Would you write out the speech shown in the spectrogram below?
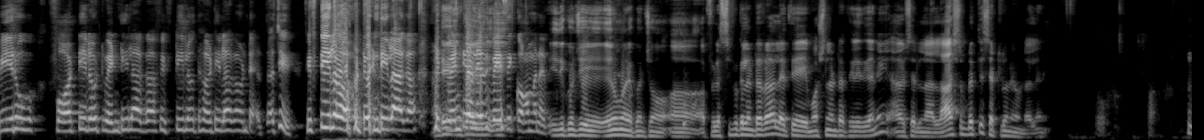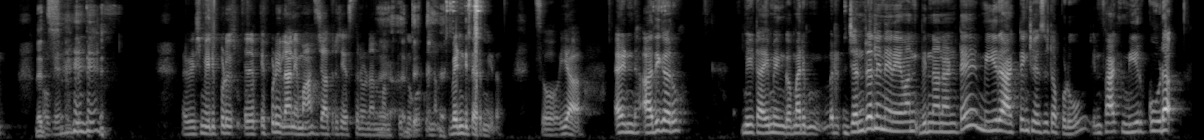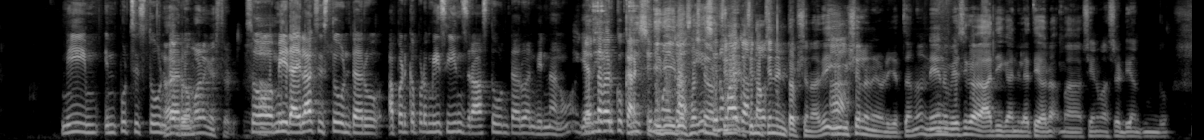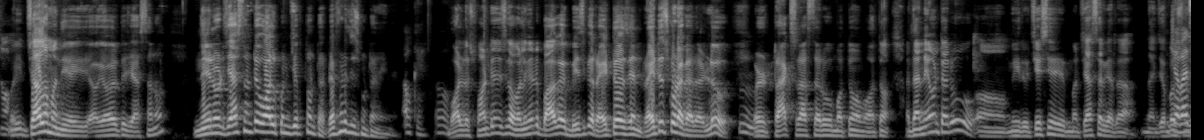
మీరు ఫార్టీలో ట్వంటీ లాగా ఫిఫ్టీలో థర్టీ లాగా ఉంటే వచ్చి ఫిఫ్టీలో ట్వంటీ లాగా. ట్వంటీ అనేది బేసిక్ కామన్ అది. ఇది కొంచెం ఏమో మరి కొంచెం ఫిలాసఫికల్ అంటారా లేకపోతే ఎమోషనల్ అంటారా తెలియదు కానీ అసలు నా లాస్ట్ బ్రెత్ సెట్లోనే ఓకే. ఐ విష్ మీరు ఇప్పుడు ఎప్పుడు ఇలానే మాస్ జాతర చేస్తున్నాను కోరుకున్నాం వెండి తెర మీద. సో యా అండ్ ఆది గారు మీ టైమింగ్ మరి జనరల్లీ నేను ఏమని విన్నానంటే మీరు యాక్టింగ్ చేసేటప్పుడు ఇన్ఫాక్ట్ మీరు కూడా మీ ఇన్పుట్స్ ఇస్తూ ఆ, ఉంటారు. సో మీ డైలాగ్స్ ఇస్తూ ఉంటారు. అప్పటికప్పుడు మీ సీన్స్ రాస్తూ ఉంటారు అని విన్నాను. ఎంతవరకు చిన్న ఇంటరప్షన్ అది ఈ. విషయంలో నేను చెప్తాను. నేను. బేసిక్గా ఆది కానీ లేకపోతే శ్రీనివాస్ రెడ్డి అంత ముందు. చాలా మంది ఎవరైతే చేస్తానో నేను ఒకటి చేస్తుంటే వాళ్ళు కొన్ని చెప్తుంటారు. డెఫినెట్ తీసుకుంటాను నేను. వాళ్ళు స్పాంటేనియస్గా వాళ్ళు బాగా బేసిక్గా రైటర్స్ అండ్ రైటర్స్ కూడా కాదు వాళ్ళు. Hmm. వాళ్ళు ట్రాక్స్ రాస్తారు మొత్తం మొత్తం. దాన్ని ఏమంటారు? మీరు చేసి మరి చేస్తారు కదా?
